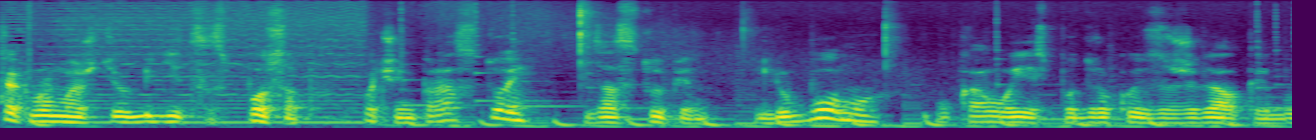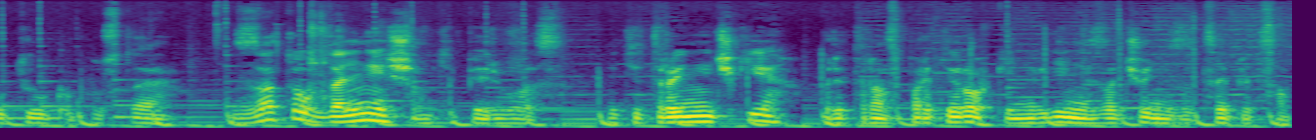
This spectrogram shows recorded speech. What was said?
Как вы можете убедиться, способ очень простой, заступен любому, у кого есть под рукой зажигалка и бутылка пустая. Зато в дальнейшем теперь у вас эти тройнички при транспортировке нигде ни за что не зацепятся.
